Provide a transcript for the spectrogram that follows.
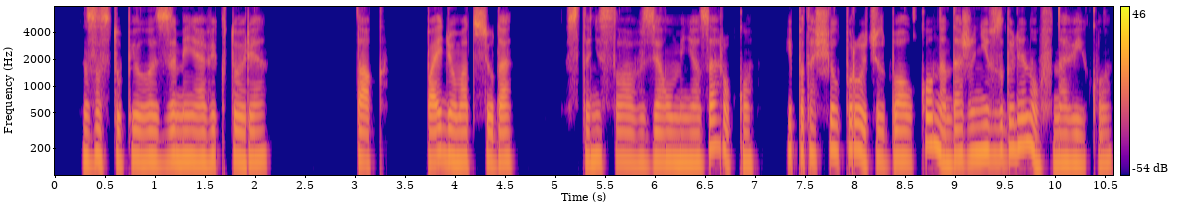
— заступилась за меня Виктория. «Так, пойдем отсюда». Станислав взял меня за руку и потащил прочь с балкона, даже не взглянув на Вику.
